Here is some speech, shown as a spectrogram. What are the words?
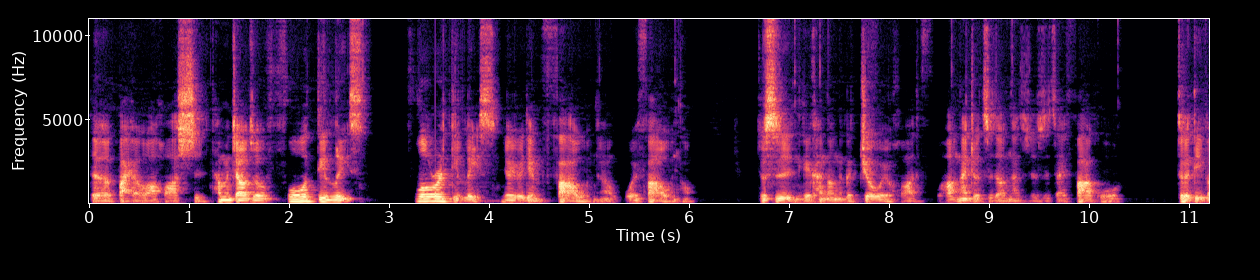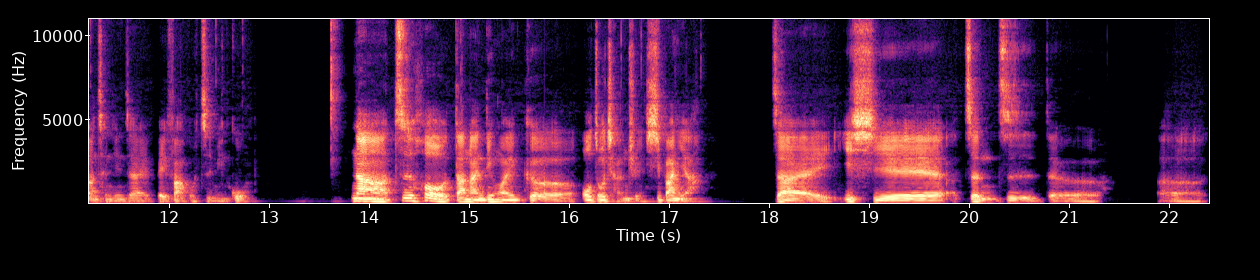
的百合花花饰，他们叫做 Fleur de Lis fleur de lis 要有点法文啊，不会法文哦，就是你可以看到那个九尾花的符号，那就知道那就是在法国这个地方曾经在被法国殖民过。那之后，当然另外一个欧洲强权西班牙，在一些政治的呃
